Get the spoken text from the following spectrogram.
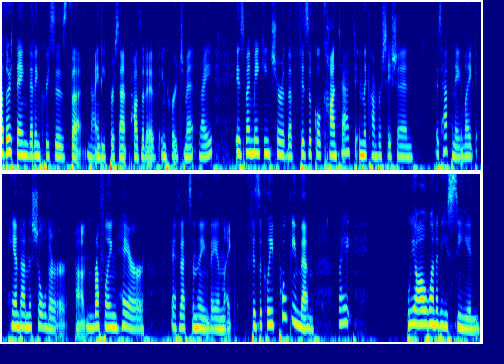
Other thing that increases the 90% positive encouragement, right, is by making sure the physical contact in the conversation is happening, like hand on the shoulder, um, ruffling hair, if that's something they and like, physically poking them, right? We all want to be seen.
